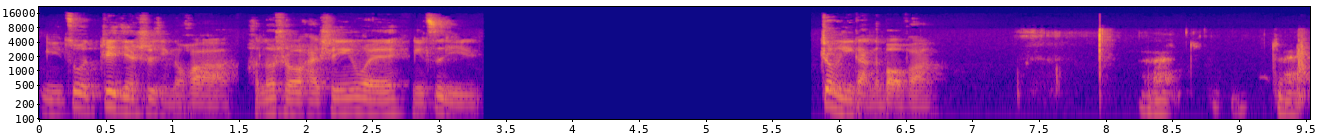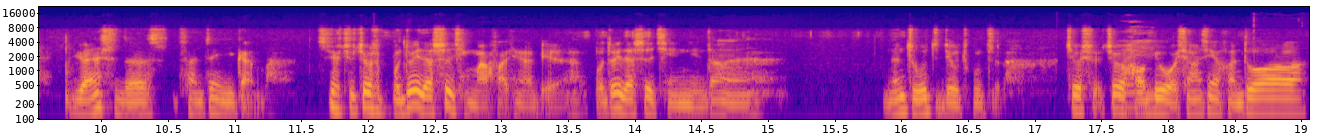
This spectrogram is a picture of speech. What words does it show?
你做这件事情的话，很多时候还是因为你自己正义感的爆发。哎对，原始的算正义感吧，就就就是不对的事情嘛，发现了别人不对的事情，你当然能阻止就阻止了。就是就好比我相信很多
